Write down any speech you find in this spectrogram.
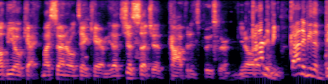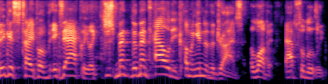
I'll be okay. My center will take care of me. That's just such a confidence booster. You know, got to I mean? be, got to be the biggest type of exactly like just the mentality coming into the drives. I love it. Absolutely.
